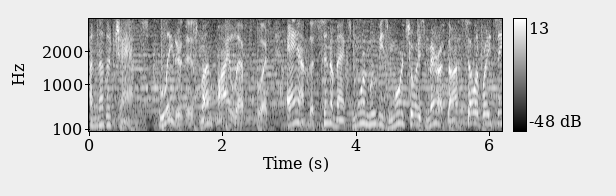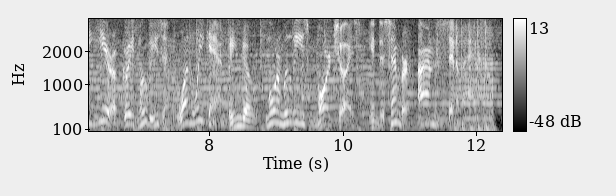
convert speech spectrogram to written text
Another chance. Later this month, My Left Foot. And the Cinemax More Movies, More Choice Marathon celebrates a year of great movies in one weekend. Bingo. More movies, more choice in December on Cinemax.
